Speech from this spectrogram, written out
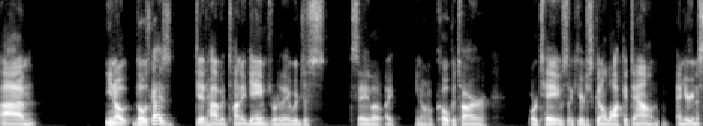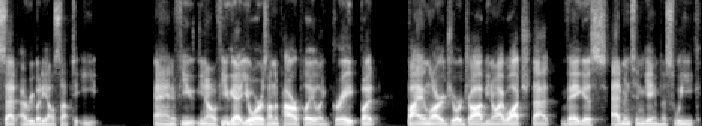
Um, you know, those guys did have a ton of games where they would just say like, you know, Kopitar or Toews, like you're just gonna lock it down and you're gonna set everybody else up to eat. And if you, you know, if you get yours on the power play, like great. But by and large, your job, you know, I watched that Vegas Edmonton game this week,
